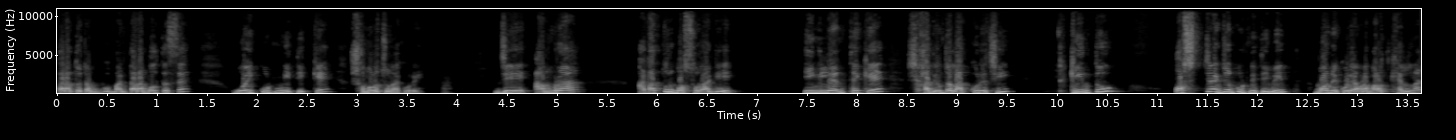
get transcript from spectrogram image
তারা তো মানে তারা বলতেছে ওই কূটনীতিককে সমালোচনা করে। যে আমরা আটাত্তর বছর আগে ইংল্যান্ড থেকে স্বাধীনতা লাভ করেছি। কিন্তু অস্ট্রেলিয়ার একজন কূটনীতিবিদ মনে করে আমরা ভারত খেলনা,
